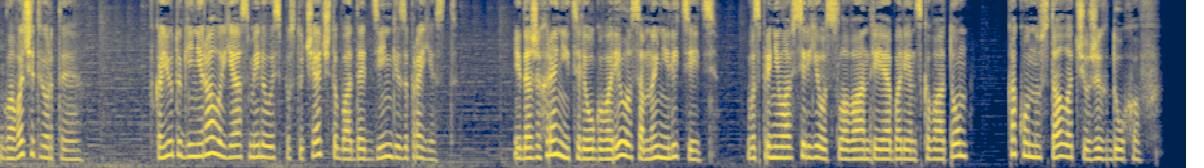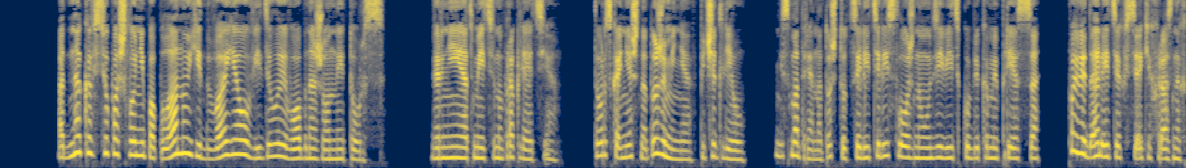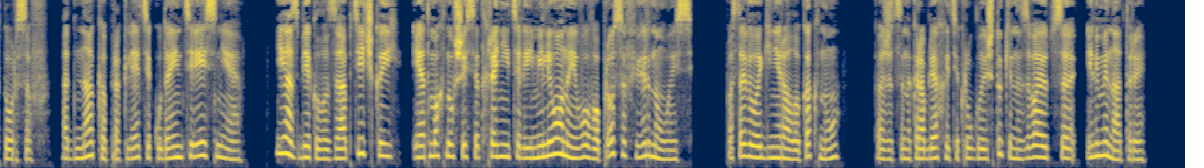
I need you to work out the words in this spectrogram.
Глава 4. В каюту генерала я осмелилась постучать, чтобы отдать деньги за проезд. И даже хранителя уговорила со мной не лететь. Восприняла всерьез слова Андрея Оболенского о том, как он устал от чужих духов. Однако все пошло не по плану, едва я увидела его обнаженный торс. Вернее, отметину проклятия. Торс, конечно, тоже меня впечатлил. Несмотря на то, что целителей сложно удивить кубиками пресса, Повидали этих всяких разных торсов. Однако проклятие куда интереснее. Я сбегала за аптечкой и, отмахнувшись от хранителей миллиона его вопросов, вернулась. Поставила генерала к окну. Кажется, на кораблях эти круглые штуки называются иллюминаторы.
